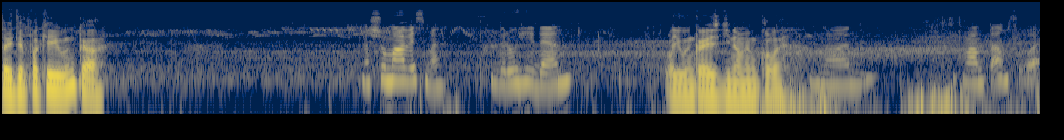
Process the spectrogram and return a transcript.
Tady ty pak je Junka. Na Šumávě jsme. Druhý den. A Junka jezdí na mém kole. No, mám tam svoje.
